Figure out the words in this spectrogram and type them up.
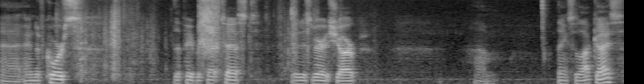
Uh, and of course, the paper cut test, it is very sharp. Um, thanks a lot guys.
